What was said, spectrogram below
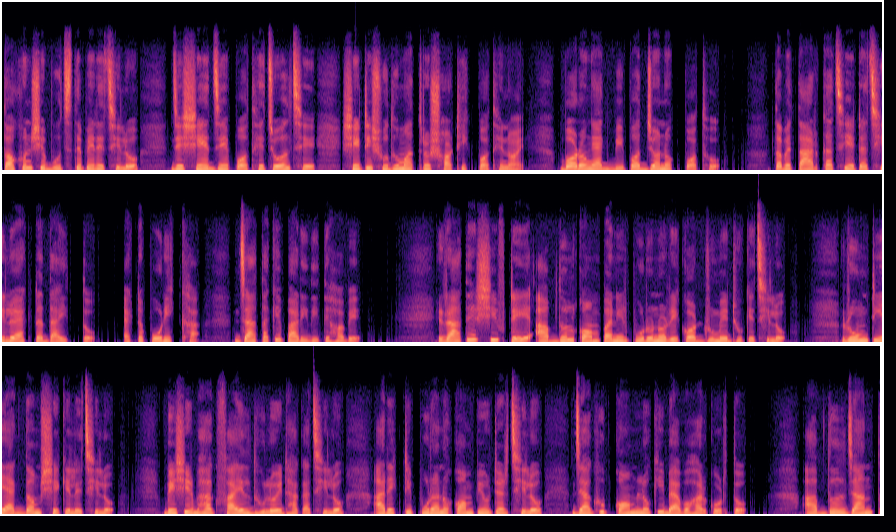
তখন সে বুঝতে পেরেছিল যে সে যে পথে চলছে, সেটি শুধুমাত্র সঠিক পথে নয়, বরং এক বিপজ্জনক পথ তবে তার কাছে এটা ছিল একটা দায়িত্ব, একটা পরীক্ষা, যা তাকে পাড়ি দিতে হবে। রাতের শিফটে আব্দুল কোম্পানির পুরনো রেকর্ড রুমে ঢুকেছিল। রুমটি একদম সেকেলে ছিল। বেশিরভাগ ফাইল ধুলোয় ঢাকা ছিল, আর একটি পুরানো কম্পিউটার ছিল, যা খুব কম লোকই ব্যবহার করত। আব্দুল জানত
